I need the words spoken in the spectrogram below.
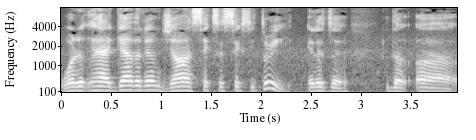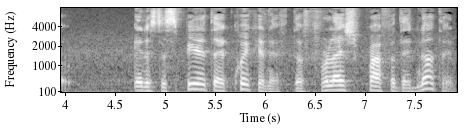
What it had gathered them? John 6 and 63. It is the the uh it is the spirit that quickeneth, the flesh profiteth nothing.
